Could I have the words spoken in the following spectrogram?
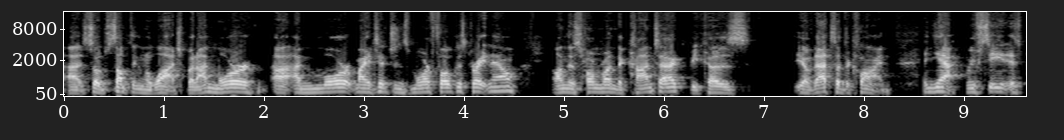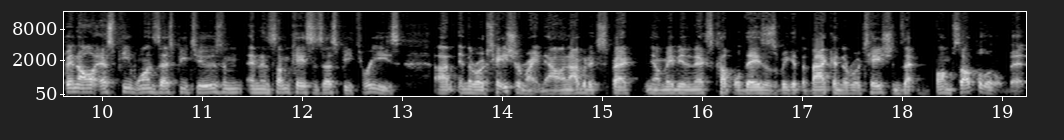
Uh, so something to watch. But I'm more uh, I'm more my attention's more focused right now on this home run to contact because you know that's a decline. And yeah, we've seen it's been all SP1s, SP2s, and, and in some cases SP3s um, in the rotation right now. And I would expect, you know, maybe the next couple days as we get the back end of rotations, that bumps up a little bit.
